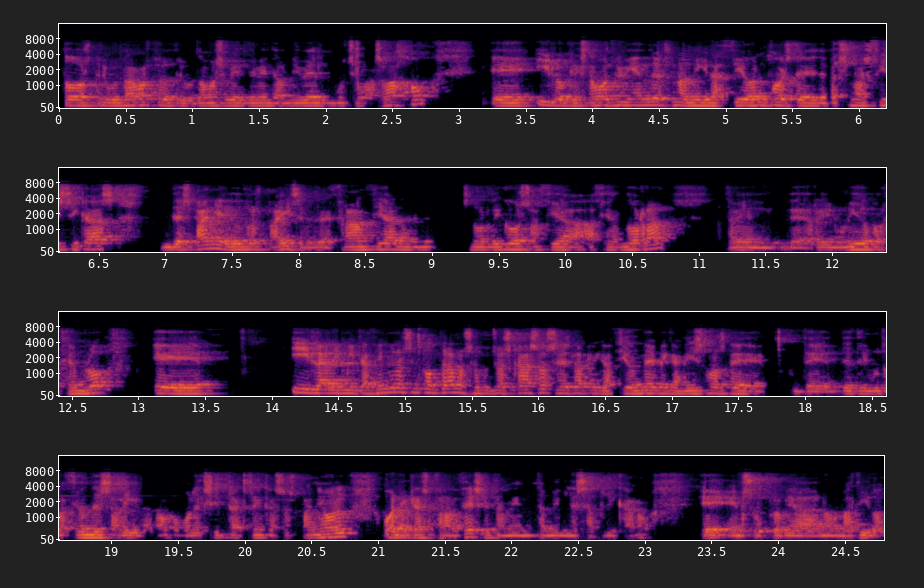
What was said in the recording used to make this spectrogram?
todos tributamos, pero tributamos evidentemente a un nivel mucho más bajo. Eh, y lo que estamos viviendo es una migración pues, de, personas físicas de España y de otros países, de Francia, de nórdicos hacia, hacia Andorra, también de Reino Unido, por ejemplo. Eh, y la limitación que nos encontramos en muchos casos es la aplicación de mecanismos de, tributación de salida, como el exit tax en caso español o en el caso francés, que también, también les aplica eh, en su propia normativa.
